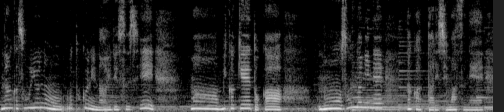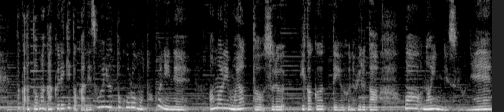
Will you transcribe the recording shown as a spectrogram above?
なんかそういうのも、特にないですしまあ見かけとかもうそんなにねなかったりしますね。とかあとまあ学歴とかねそういうところも特にねあまりもやっとする比較っていう風なフィルターはないんですよね。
